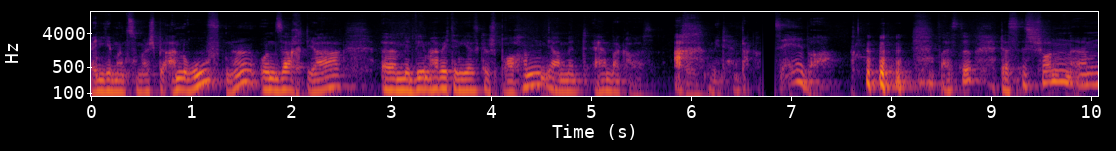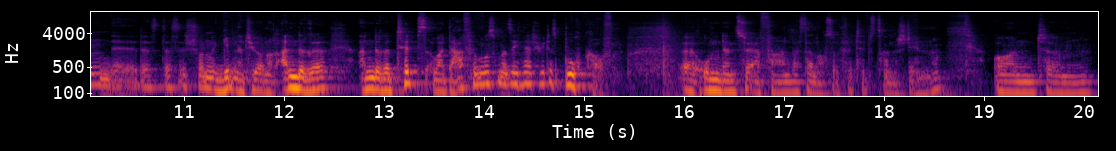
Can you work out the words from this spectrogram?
wenn jemand zum Beispiel anruft ne, und sagt, ja, äh, mit wem habe ich denn jetzt gesprochen? Ja, mit Herrn Backhaus. Ach, mit Herrn Backhaus selber. weißt du, das ist schon, ähm, äh, das, das ist schon, gibt natürlich auch noch andere, andere Tipps, aber dafür muss man sich natürlich das Buch kaufen, äh, um dann zu erfahren, was da noch so für Tipps drin stehen. Ne? Und ähm,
